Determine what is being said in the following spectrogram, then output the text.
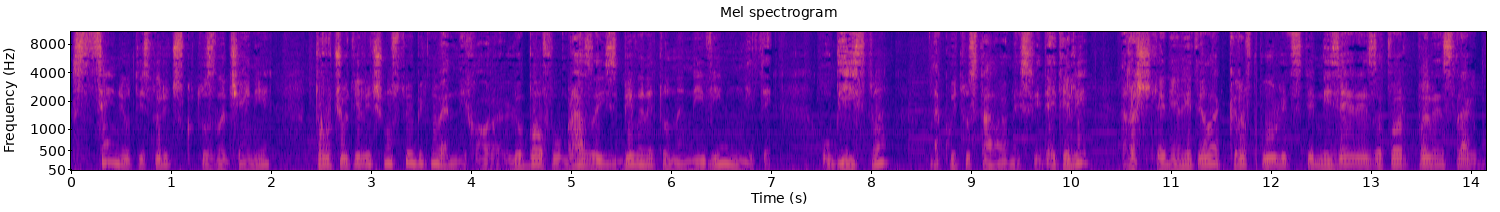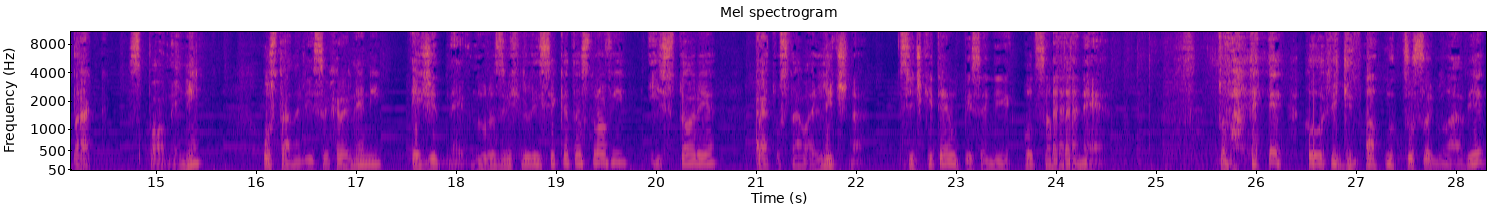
сцени от историческото значение, прочути личности обикновени хора, любов, омраза, избиването на невинните, убийства, на които ставаме свидетели, разчленени тела, кръв по улиците, мизерия, затвор, пълен страх, брак, спомени – останали съхранени, ежедневно развихрили се катастрофи, история, която става лична. Всички те описани от самата нея. Това е оригиналното съглавие.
